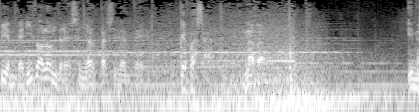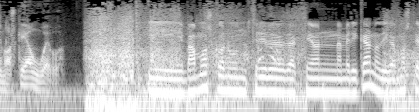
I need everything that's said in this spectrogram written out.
Bienvenido a Londres, señor presidente. ¿Qué pasa? Nada. Y me mosquea un huevo. Y vamos con un thriller de acción americano, digamos que...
